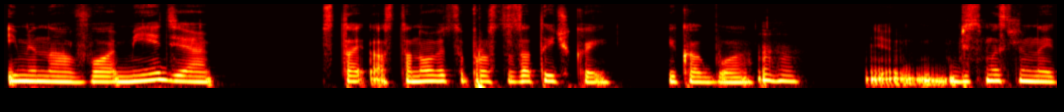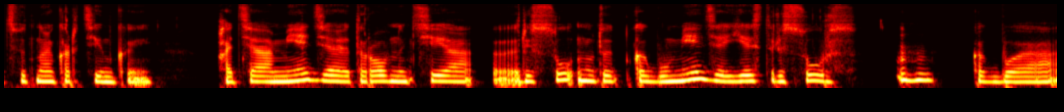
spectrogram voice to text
именно в медиа становится просто затычкой и как бы угу. бессмысленной цветной картинкой. Хотя медиа это ровно те э, ресурсы, ну, это, как бы у медиа есть ресурс. Угу. Как бы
